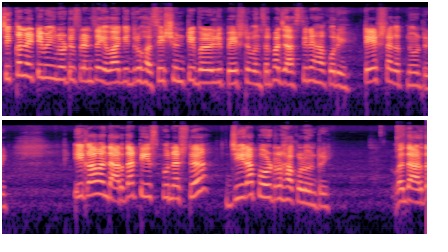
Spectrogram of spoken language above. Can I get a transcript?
ಚಿಕನ್ ಐಟಮಿಗೆ ನೋಡಿರಿ ಫ್ರೆಂಡ್ಸ್ ಯಾವಾಗಿದ್ರು ಹಸಿ ಶುಂಠಿ ಬೆಳ್ಳುಳ್ಳಿ ಪೇಸ್ಟ್ ಒಂದು ಸ್ವಲ್ಪ ಜಾಸ್ತಿನೇ ಹಾಕೋರಿ. ಟೇಸ್ಟ್ ಆಗತ್ತೆ ನೋಡಿರಿ. ಈಗ ಒಂದು ಅರ್ಧ ಟೀ ಸ್ಪೂನಷ್ಟು ಜೀರಾ ಪೌಡ್ರ್ ಹಾಕೊಳ್ಳೋಣ್ರಿ. ಒಂದು ಅರ್ಧ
